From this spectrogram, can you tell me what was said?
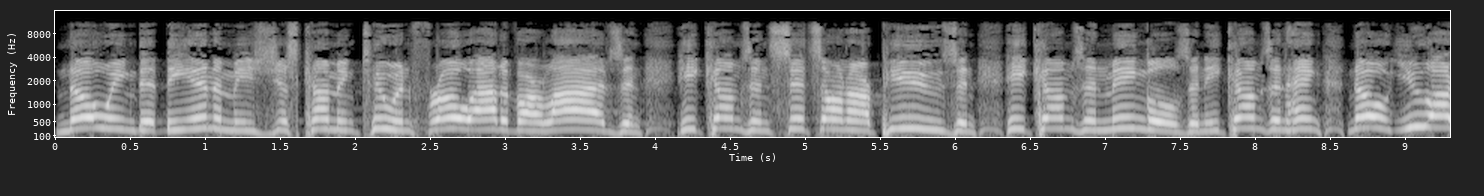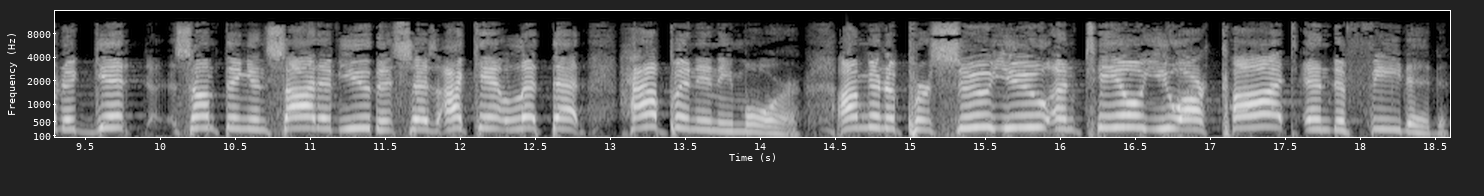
knowing that the enemy's just coming to and fro out of our lives and he comes and sits on our pews and he comes and mingles and he comes and hang. No, you ought to get something inside of you that says I can't let that happen anymore. I'm going to pursue you until you are caught and defeated.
